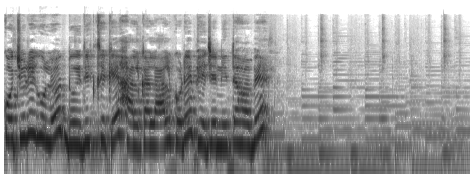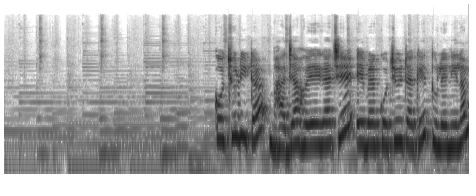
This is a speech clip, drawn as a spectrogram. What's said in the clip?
কচুরিগুলো দুই দিক থেকে হালকা লাল করে ভেজে নিতে হবে। কচুরিটা ভাজা হয়ে গেছে, এবার কচুরিটাকে তুলে নিলাম।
